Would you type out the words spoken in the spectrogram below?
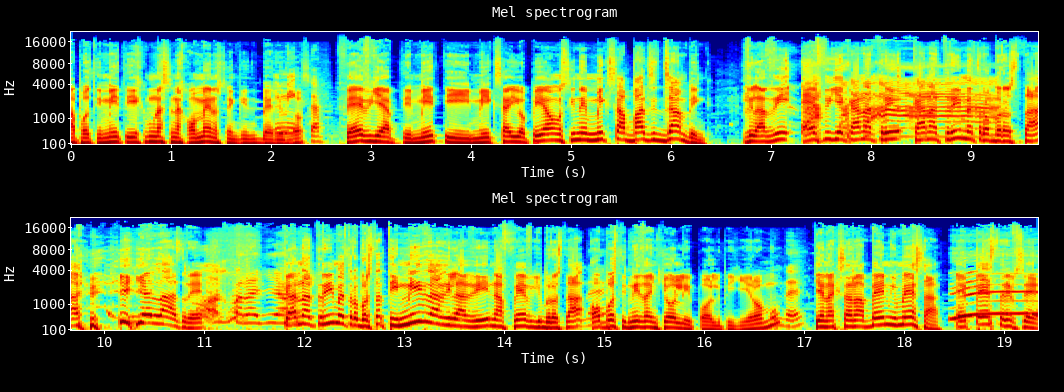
από τη μύτη. Ήμουν συναχωμένο εκείνη την περίοδο. μίξα. Φεύγει από τη μύτη η μίξα, η οποία όμως είναι μίξα budget jumping. Δηλαδή έφυγε κάνα, τρί, κάνα τρίμετρο μπροστά. Γελάς ρε. Κάνα τρίμετρο μπροστά. Την είδα δηλαδή να φεύγει μπροστά, όπως την είδαν και όλοι οι υπόλοιποι γύρω μου. Ναι. Και να ξαναμπαίνει μέσα. Επέστρεψε.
